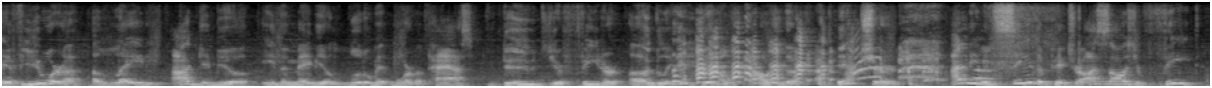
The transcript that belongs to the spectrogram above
if you were a, a lady, I'd give you even maybe a little bit more of a pass. Dudes, your feet are ugly. Get them out of the picture. I didn't even see the picture. All I saw was your feet.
